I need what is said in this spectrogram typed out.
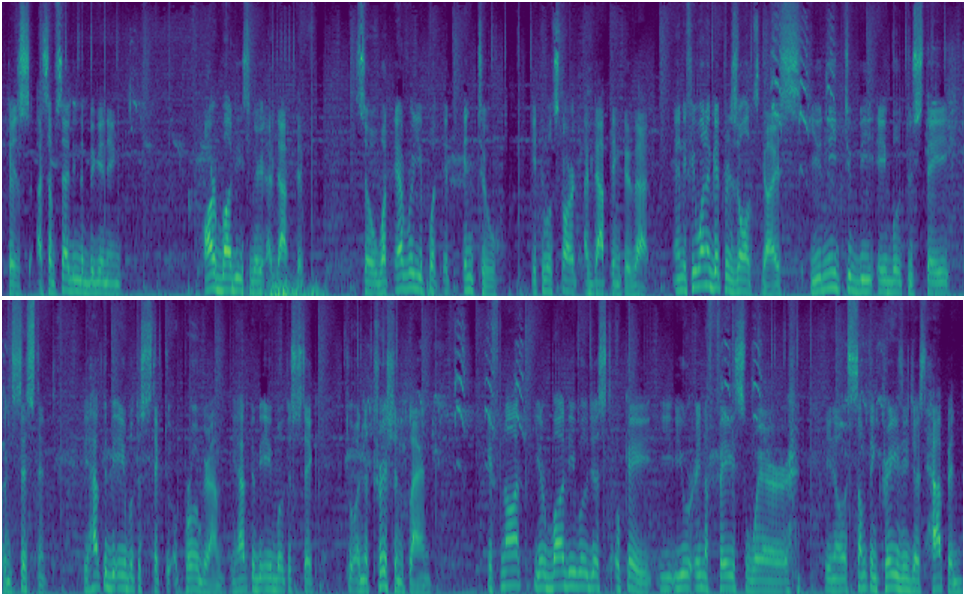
Because as I've said in the beginning, our body is very adaptive. So whatever you put it into, it will start adapting to that. And if you want to get results, guys, you need to be able to stay consistent. You have to be able to stick to a program. You have to be able to stick to a nutrition plan. If not, your body will just, okay, you're in a phase where, you know, something crazy just happened.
